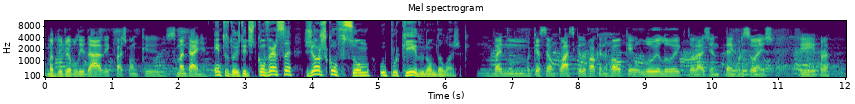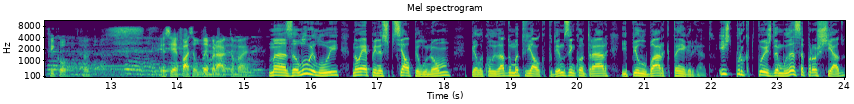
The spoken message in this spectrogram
uma durabilidade e que faz com que se mantenha. Entre dois dedos de conversa, Jorge confessou-me o porquê do nome da loja. Vem de uma canção clássica de rock and roll que é o Louie Louie, que toda a gente tem versões e pronto, ficou. Pronto. Esse é fácil de lembrar também. Mas a Louie Louie não é apenas especial pelo nome, pela qualidade do material que podemos encontrar e pelo bar que tem agregado. Isto porque depois da mudança para o Chiado,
